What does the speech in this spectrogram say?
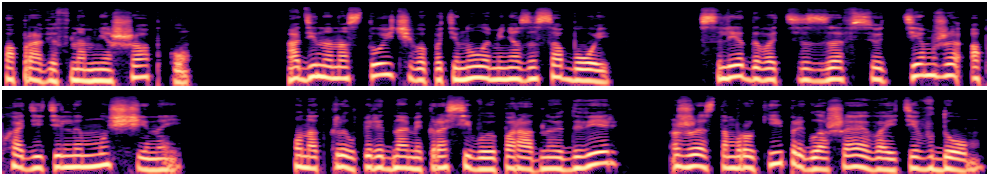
Поправив на мне шапку, Адина настойчиво потянула меня за собой, следовать за все тем же обходительным мужчиной. Он открыл перед нами красивую парадную дверь, жестом руки приглашая войти в дом.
